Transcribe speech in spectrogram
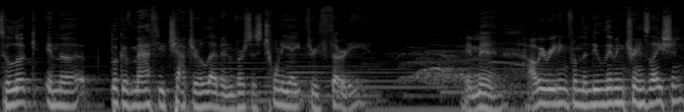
to look in the book of Matthew, chapter 11, verses 28 through 30. Amen. I'll be reading from the New Living Translation.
